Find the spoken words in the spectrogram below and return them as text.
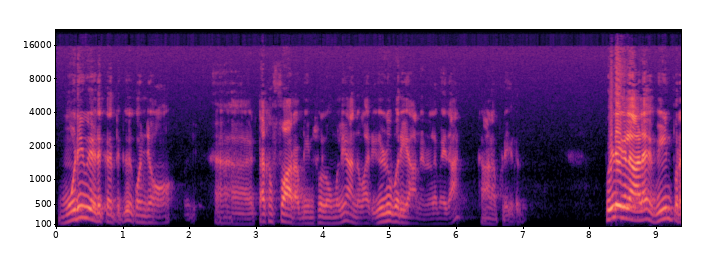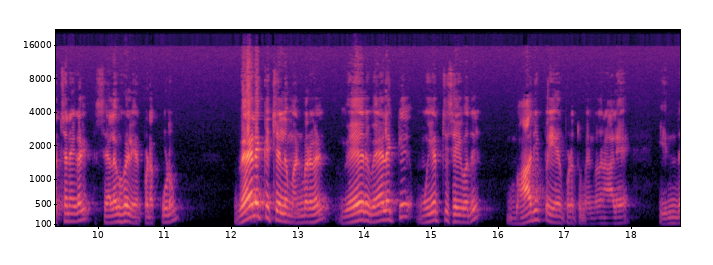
முடிவு எடுக்கிறதுக்கு கொஞ்சம் டகஃபார் அப்படின்னு சொல்லுவோம் இல்லையா? அந்த மாதிரி இழுபறியான நிலைமை தான் காணப்படுகிறது. பிள்ளைகளால் வீண் பிரச்சனைகள் செலவுகள் ஏற்படக்கூடும். வேலைக்கு செல்லும் அன்பர்கள் வேறு வேலைக்கு முயற்சி செய்வது பாதிப்பை ஏற்படுத்தும் என்பதனாலே இந்த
